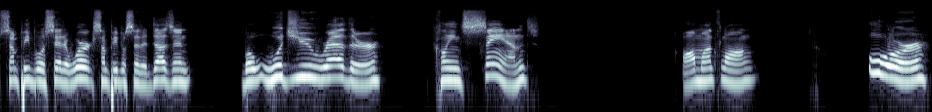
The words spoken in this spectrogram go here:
some people have said it works, some people said it doesn't. But would you rather clean sand all month long or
